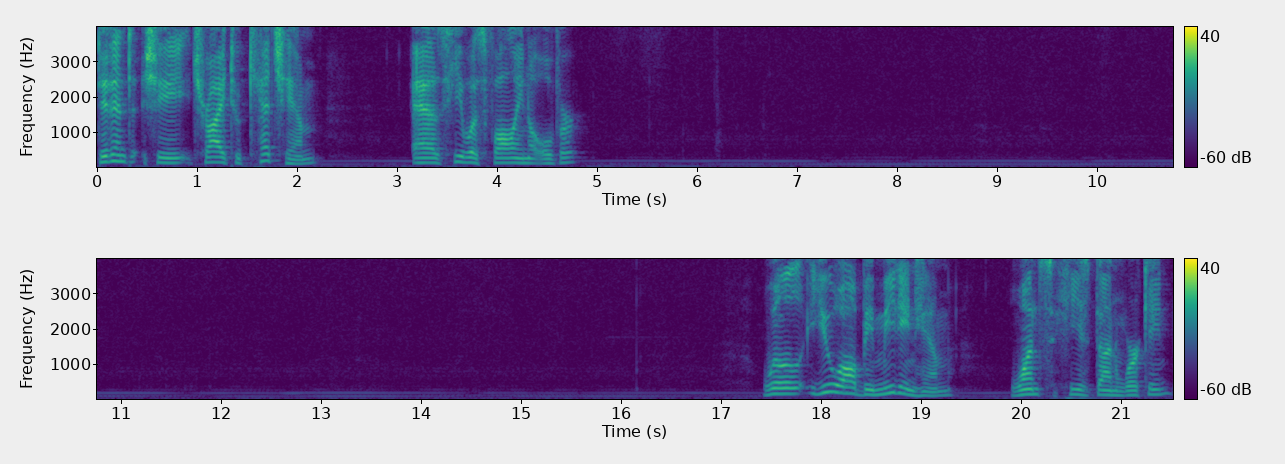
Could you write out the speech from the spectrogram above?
Didn't she try to catch him as he was falling over? Will you all be meeting him once he's done working?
